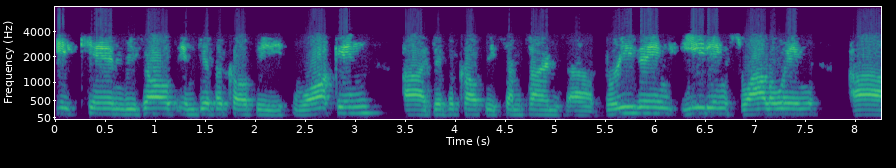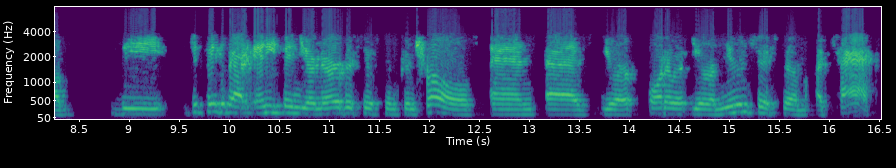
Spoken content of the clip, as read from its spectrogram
it can result in difficulty walking, uh, difficulty sometimes uh, breathing, eating, swallowing. Uh, the to think about anything your nervous system controls, and as your auto your immune system attacks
